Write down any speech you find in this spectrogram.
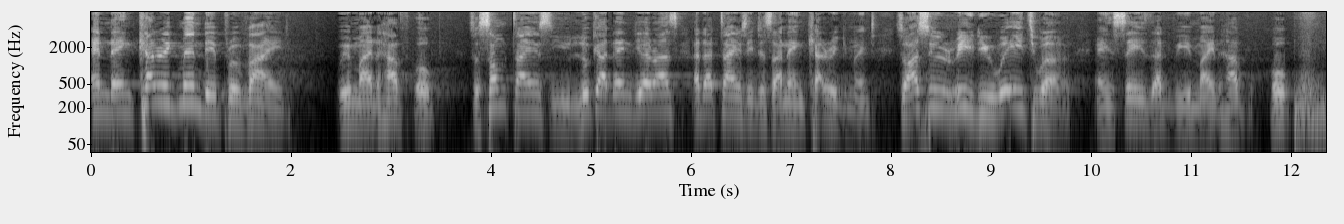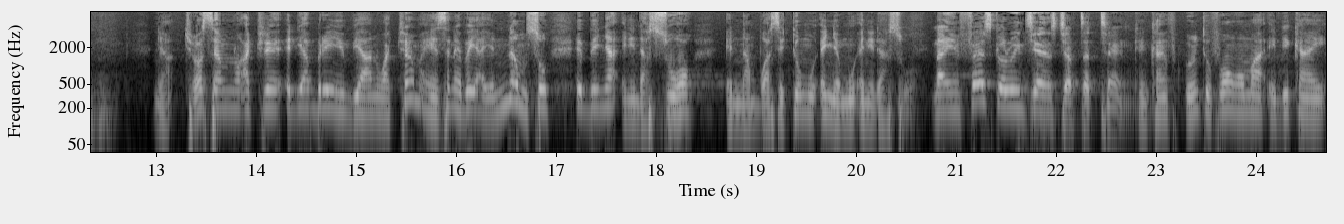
and the encouragement they provide, we might have hope. So sometimes you look at the endurance, other times it is an encouragement. So as you read, you weigh it well and says that we might have hope. no a ɛnam boasetɔ mu anya mu anidasoɔ Now, in First Corinthians chapter 10, kenkan korintofoɔ nhoma a ɛdi kan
